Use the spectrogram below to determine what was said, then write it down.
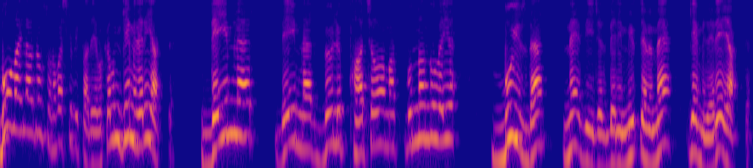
Bu olaylardan sonra başka bir ifadeye bakalım. Gemileri yaktı. Deyimler, deyimler bölüp parçalanamaz. Bundan dolayı bu yüzden ne diyeceğiz benim yüklemime? Gemileri yaktı.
